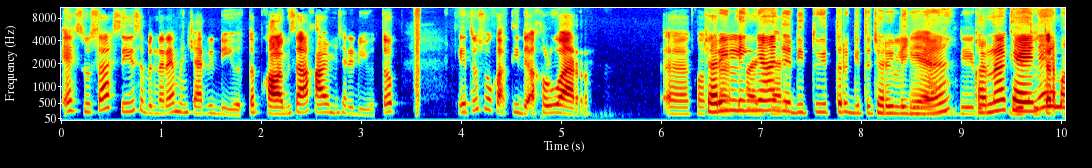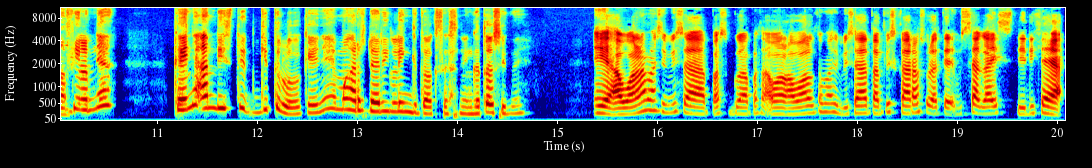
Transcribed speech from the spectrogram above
eh susah sih sebenarnya mencari di YouTube. Kalau misalnya kalian mencari di YouTube, itu suka tidak keluar uh, cari linknya aja di Twitter gitu cari iya, linknya. yeah, di, karena kayaknya di emang filmnya kayaknya unlisted gitu loh. Kayaknya emang harus dari link gitu aksesnya. Nggak tahu sih gue iya awalnya masih bisa. Pas gua pas awal-awal tuh masih bisa. Tapi sekarang sudah tidak bisa guys. Jadi kayak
